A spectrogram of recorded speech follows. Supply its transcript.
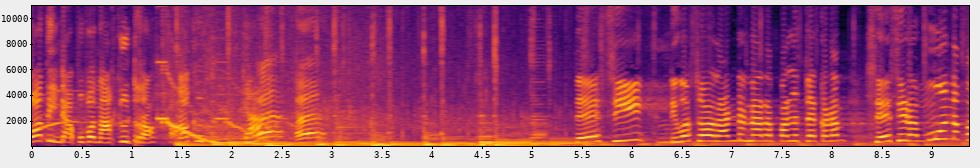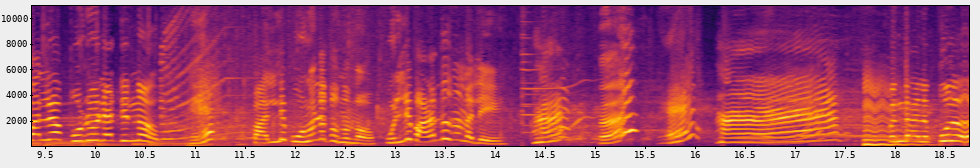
പോത്തിന്റെ അപ്പൂപ്പ നാക്ക് കിട്ടറ നാക്ക് ചേച്ചി ദിവസവും രണ്ടു നേരം പല്ല് തേക്കണം. ചേച്ചിയുടെ മൂന്ന് പല്ല് പുഴുവിനെ തിന്നു. പല്ല് പുഴുവിനെ തിന്നുന്നോ? പുല്ല് പഴം തിന്നുന്നല്ലേ? ഏ? എന്തായാലും പുല്ല്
